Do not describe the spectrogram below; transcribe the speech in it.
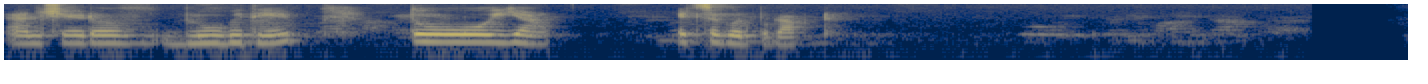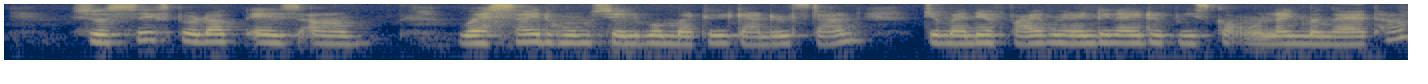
एंड शेड ऑफ़ ब्लू भी थे। तो या it's a good product so six product is Westside home silver metal candle stand जो मैंने फाइव नाइन्टी नाइन रुपीज़ का ऑनलाइन मंगाया था।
